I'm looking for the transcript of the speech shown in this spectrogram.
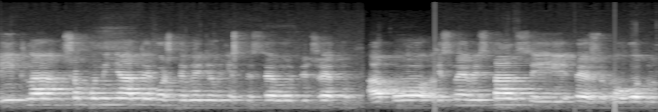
вікна, щоб поміняти кошти виділені з місцевого бюджету. А по кисневій станції теж угоду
